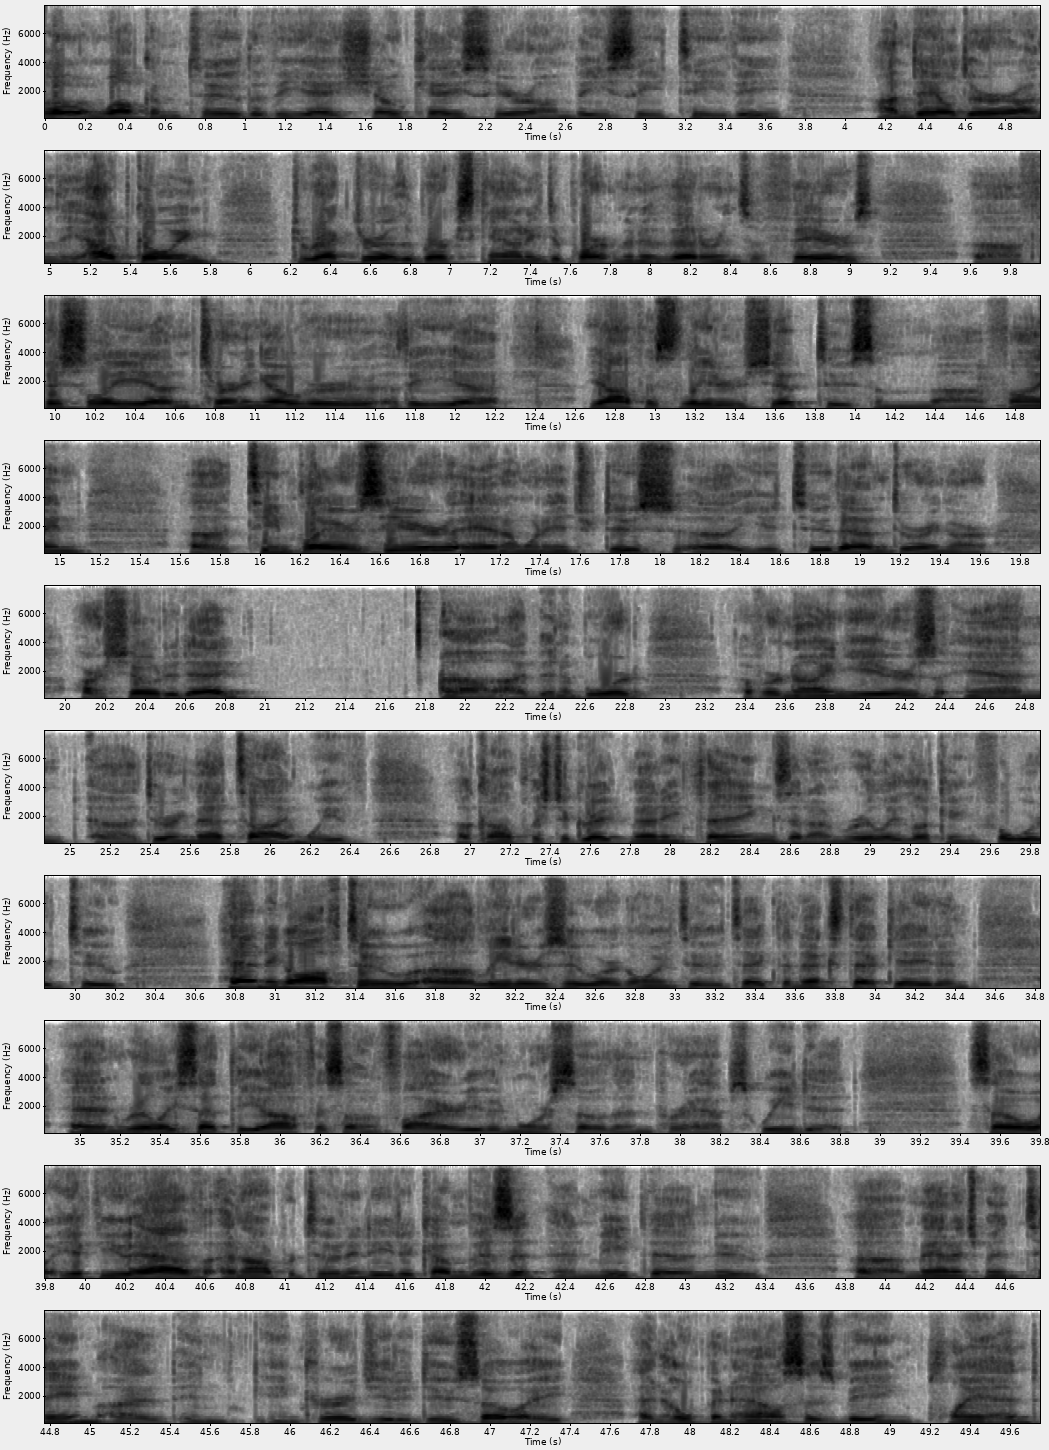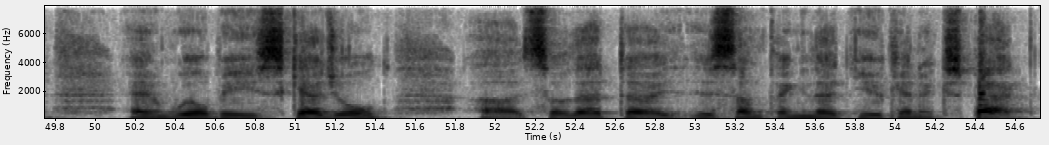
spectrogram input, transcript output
Hello and welcome to the VA Showcase here on BCTV. I'm Dale Derr. I'm the outgoing director of the Berks County Department of Veterans Affairs. Uh, officially, I'm turning over the, uh, the office leadership to some uh, fine uh, team players here, and I want to introduce uh, you to them during our, our show today. Uh, I've been aboard for nine years, and during that time, we've accomplished a great many things, and I'm really looking forward to handing off to uh, leaders who are going to take the next decade and, and really set the office on fire even more so than perhaps we did. So if you have an opportunity to come visit and meet the new uh, management team, I encourage you to do so. A, an open house is being planned and will be scheduled, uh, so that uh, is something that you can expect.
